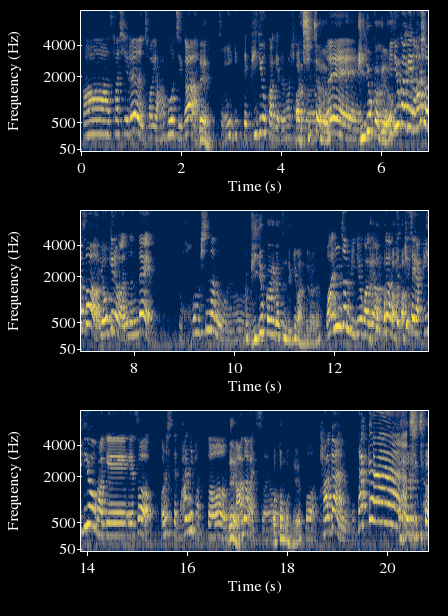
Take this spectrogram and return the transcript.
아, 사실은 저희 아버지가 네제 아기 때 비디오 가게를 하셨어요. 아, 진짜요? 네. 비디오 가게요? 비디오 가게 를 하셔서 여기를 왔는데 너무 신나는 거예요. 그 비디오 가게 같은 느낌 안 들어요? 완전 비디오 가게 같고요. 특히 제가 비디오 가게에서 어렸을 때 많이 봤던 네. 만화가 있어요. 어떤 건데요? 뭐 다간 이죠 다간 아 진짜.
